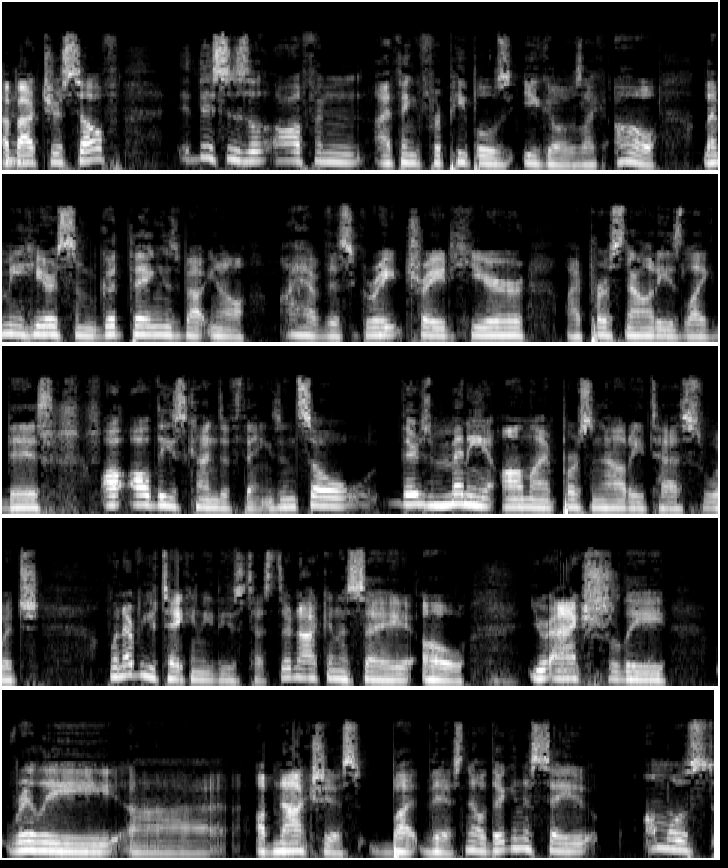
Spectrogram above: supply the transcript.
about yourself this is often, I think, for people's egos, like, oh, let me hear some good things about, you know, I have this great trait here, my personality is like this, all, all these kinds of things. And so there's many online personality tests which, whenever you take any of these tests, they're not going to say, oh, you're actually really uh, obnoxious, but this. No, they're going to say almost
